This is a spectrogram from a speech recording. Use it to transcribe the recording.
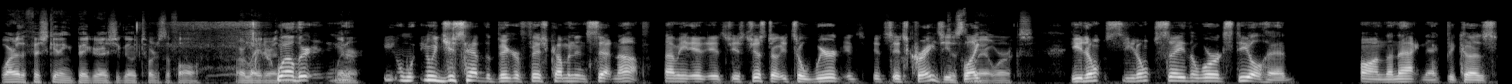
Why are the fish getting bigger as you go towards the fall or later? In Well, the winter. We just have the bigger fish coming in setting up. I mean, it, it's it's just a it's a weird it's it's it's crazy. Just it's the like way it works. you don't you don't say the word steelhead on the Naknek because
